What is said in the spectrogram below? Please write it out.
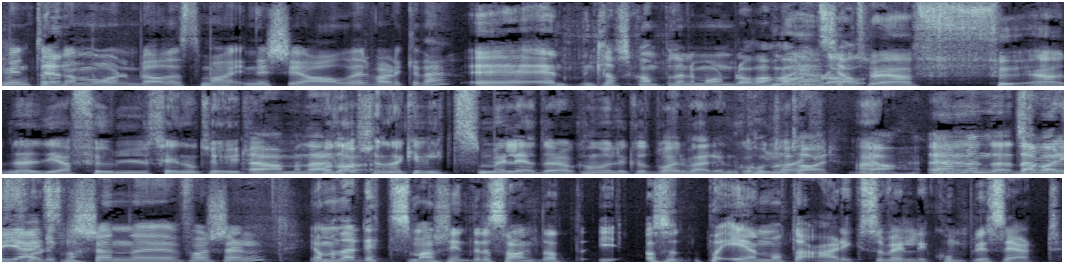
Med unntak av Morgenbladet som har initialer, var det ikke det? Eh, enten Klassekampen eller Morgenbladet har Morgenbladet initial- tror jeg er fu ja, de har full signatur. Ja, men er og da skjønner jeg ikke vitsen med leder, da kan det like godt bare være en kommentar. kommentar. Ja. Ja, men det, det er bare jeg folk som er skjønner forskjellen? Ja, men det er dette som er så interessant. At, altså, på en måte er det ikke så veldig komplisert.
